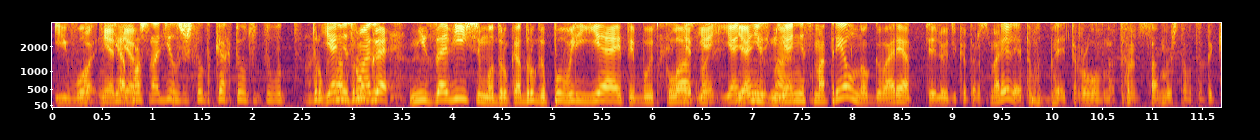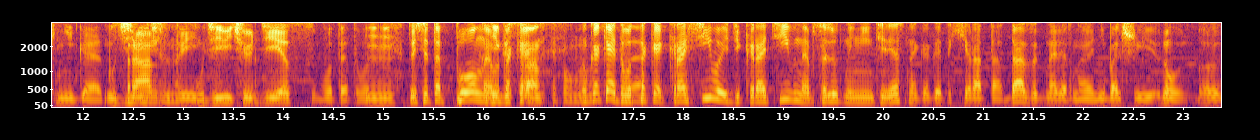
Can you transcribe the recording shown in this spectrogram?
И вот нет, я, я- просто надеялся, что это как-то вот, вот друг Я на не друга смотрю- независимо друг от друга повлияет и будет классно. Нет, я, я не, знаю. Я не смотрел, но говорят те люди, которые смотрели, это вот, блядь, ровно то же самое, что вот эта книга странствий, удивительно. чудес, вот это вот. То есть это полная... Книга вот такая- по-моему, Ну, какая-то да. вот такая красивая, декоративная, абсолютно неинтересная какая-то херота. Да, за, наверное, небольшие, ну, э,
